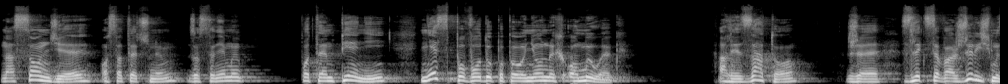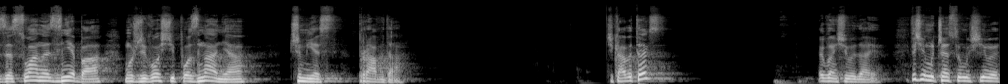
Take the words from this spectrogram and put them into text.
Na sądzie ostatecznym zostaniemy potępieni nie z powodu popełnionych omyłek, ale za to, że zlekceważyliśmy zesłane z nieba możliwości poznania, czym jest prawda. Ciekawy tekst? Jak wam się wydaje? Wiecie, my często myślimy,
